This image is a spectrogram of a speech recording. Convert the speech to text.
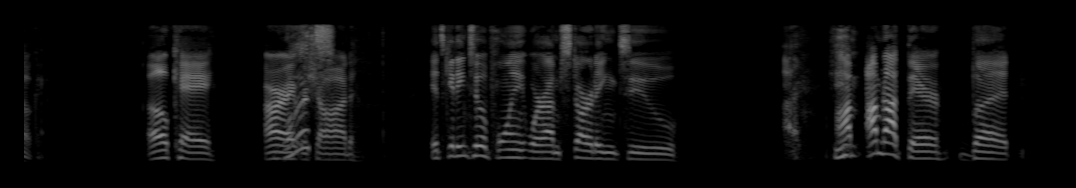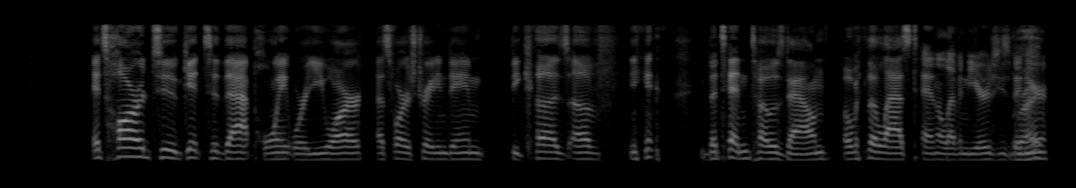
Okay. Okay. All right, What? Rashad. It's getting to a point where I'm starting to He- I'm I'm not there, but it's hard to get to that point where you are as far as trading Dame because of the 10 toes down over the last 10 11 years he's been Right. here.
